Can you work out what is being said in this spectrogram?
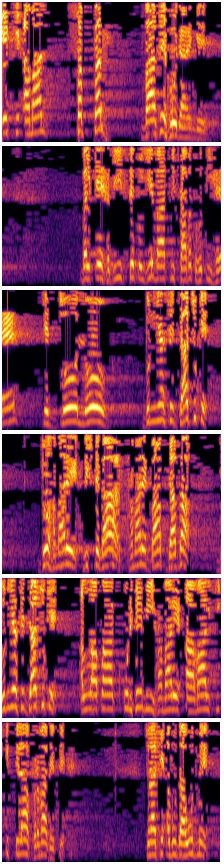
ایک کے اعمال سب پر واضح ہو جائیں گے۔ بلکہ حدیث سے تو یہ بات بھی ثابت ہوتی ہے کہ جو لوگ دنیا سے جا چکے، جو ہمارے رشتہ دار، ہمارے باپ دادا دنیا سے جا چکے، اللہ پاک انہیں بھی ہمارے اعمال کی اطلاع فرما دیتے ہیں۔ چنانچہ ابو داود میں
